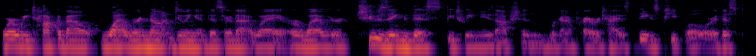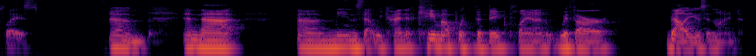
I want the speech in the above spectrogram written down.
where we talk about why we're not doing it this or that way or why we're choosing this between these options. We're going to prioritize these people or this place. Um, and that um, means that we kind of came up with the big plan with our values in mind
